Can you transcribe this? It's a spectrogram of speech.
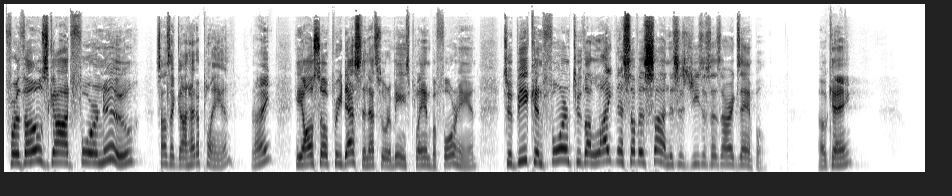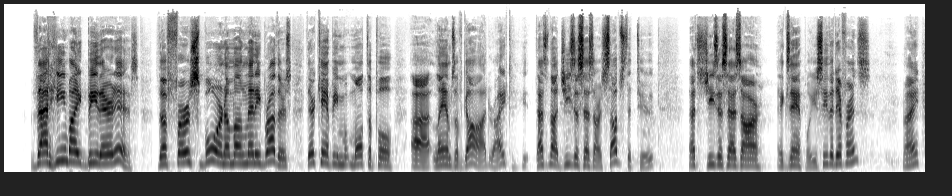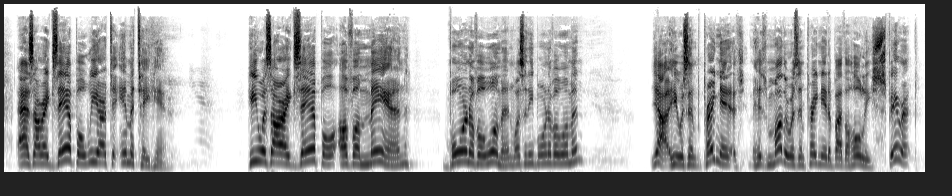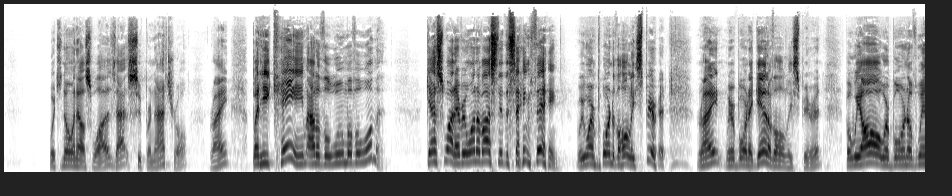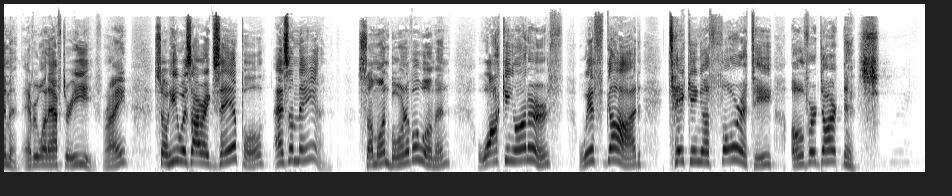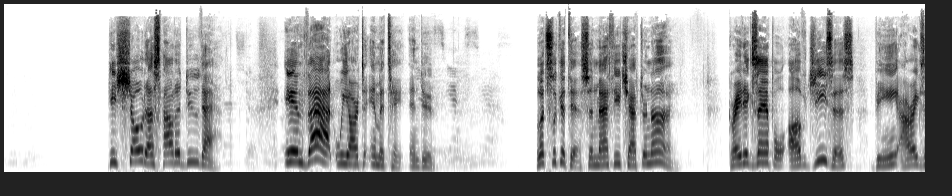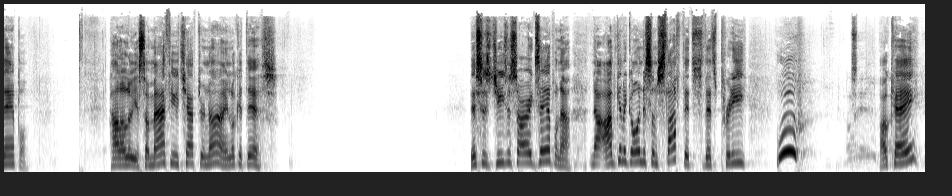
For those God foreknew, sounds like God had a plan, right? He also predestined, that's what it means, planned beforehand, to be conformed to the likeness of his son. This is Jesus as our example, okay? That he might be, there it is, the firstborn among many brothers. There can't be m- multiple uh, lambs of God, right? That's not Jesus as our substitute. That's Jesus as our example. You see the difference? Right? As our example, we are to imitate him. He was our example of a man born of a woman. Wasn't he born of a woman? Yeah, he was impregnated. His mother was impregnated by the Holy Spirit, which no one else was. That's supernatural, right? But he came out of the womb of a woman. Guess what? Every one of us did the same thing. We weren't born of the Holy Spirit, right? We were born again of the Holy Spirit, but we all were born of women, everyone after Eve, right? So he was our example as a man, someone born of a woman, walking on earth with God, taking authority over darkness. He showed us how to do that. In that, we are to imitate and do. Let's look at this in Matthew chapter 9. Great example of Jesus being our example. Hallelujah. So, Matthew chapter 9, look at this. This is Jesus, our example. Now, now I'm going to go into some stuff that's that's pretty, woo. Okay.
